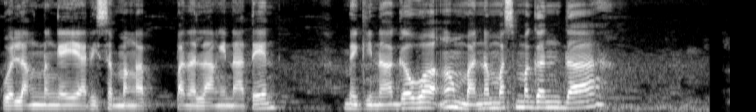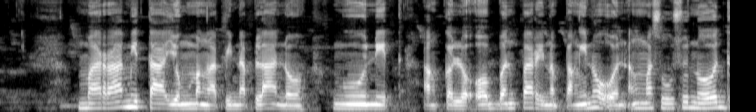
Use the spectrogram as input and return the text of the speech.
walang nangyayari sa mga panalangin natin. May ginagawa ang man na mas maganda. Marami tayong mga pinaplano, ngunit ang kalooban pa rin ng Panginoon ang masusunod.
